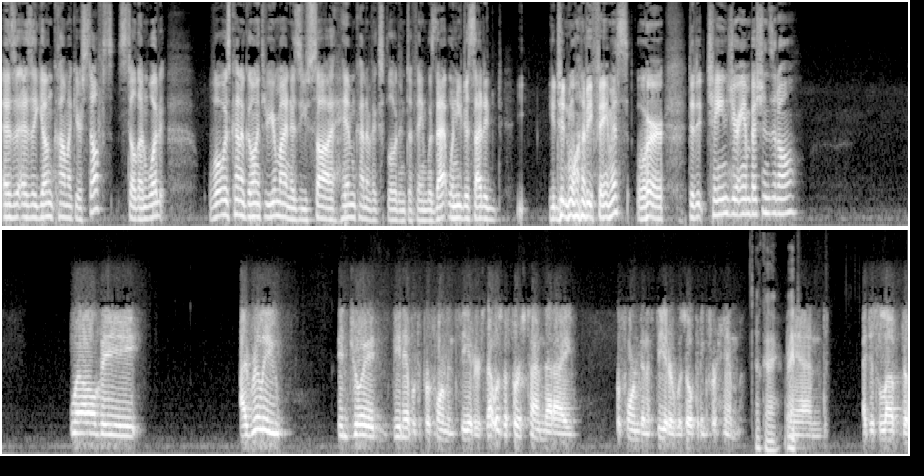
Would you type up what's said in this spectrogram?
as as a young comic yourself, still then what what was kind of going through your mind as you saw him kind of explode into fame? Was that when you decided you didn't want to be famous, or did it change your ambitions at all? Well, the I really enjoyed being able to perform in theaters. That was the first time that I performed in a theater was opening for him, Okay, right. and I just loved the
